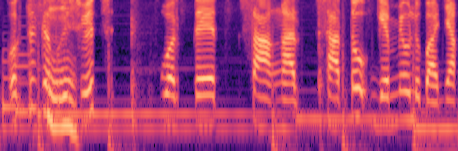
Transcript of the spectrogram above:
Worth it gak beli Hmm. Switch? Worth it sangat. Satu, gamenya udah banyak.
